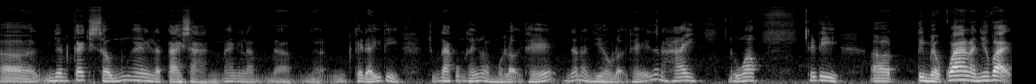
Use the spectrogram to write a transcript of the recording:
uh, nhân cách sống hay là tài sản hay là uh, cái đấy thì chúng ta cũng thấy là một lợi thế rất là nhiều lợi thế rất là hay đúng không? Thế thì uh, tìm hiểu qua là như vậy.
